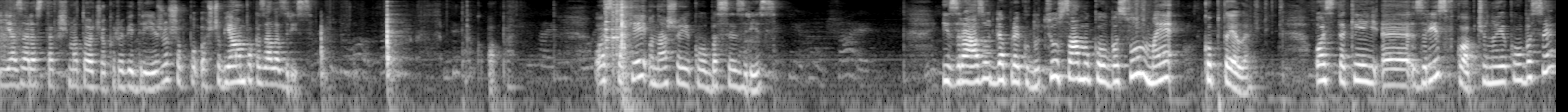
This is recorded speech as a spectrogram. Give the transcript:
І я зараз так шматочок відріжу, щоб, щоб я вам показала зріз. Так, опа. Ось такий у нашої ковбаси зріз. І зразу, для прикладу, цю саму ковбасу ми коптили. Ось такий е, зріз в копченої ковбаси,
